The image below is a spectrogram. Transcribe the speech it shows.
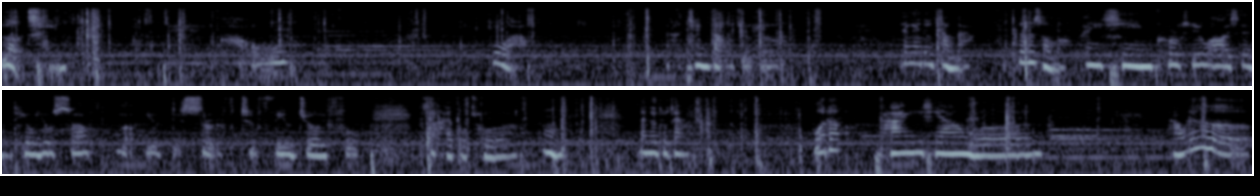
热情。哇，见到我觉得应该就这样吧。这是什么？爱心，Close your eyes and tell yourself that you deserve to feel joyful。这还不错啊，嗯。那个就这样，我的开箱文好了，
